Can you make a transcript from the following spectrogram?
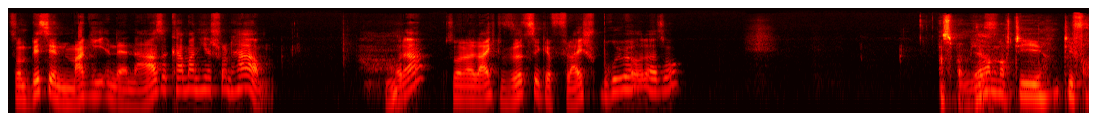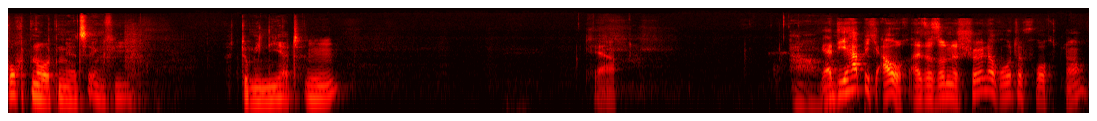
so ein bisschen Maggi in der Nase kann man hier schon haben. Oder? So eine leicht würzige Fleischbrühe oder so? Also bei mir haben noch die, die Fruchtnoten jetzt irgendwie dominiert. Mhm. Tja. Ja. Ja, die habe ich auch. Also so eine schöne rote Frucht, ne?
